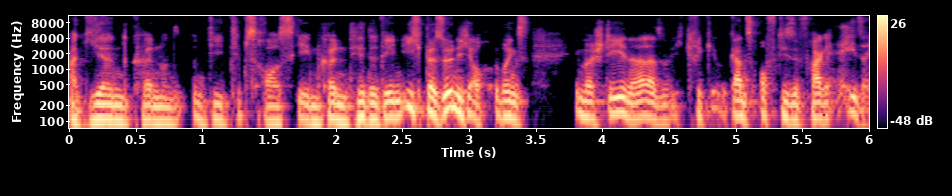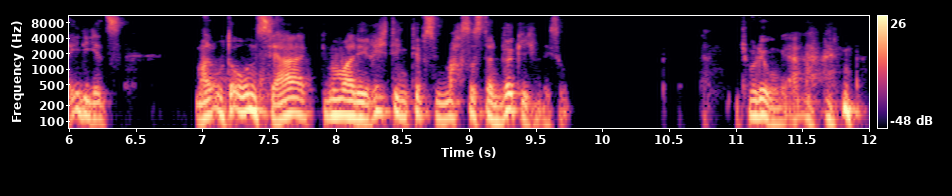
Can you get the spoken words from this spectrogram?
agieren können und, und die Tipps rausgeben können, hinter denen ich persönlich auch übrigens immer stehe. Ne? Also ich kriege ganz oft diese Frage, hey Saidi, jetzt mal unter uns, ja, gib mir mal die richtigen Tipps, wie machst du es denn wirklich? Und ich so, Entschuldigung, ja.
